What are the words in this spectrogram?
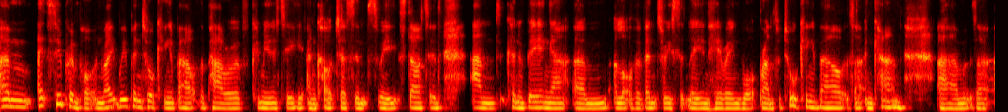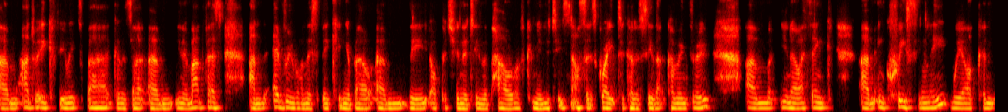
Um, it's super important, right? We've been talking about the power of community and culture since we started, and kind of being at um, a lot of events recently and hearing what brands were talking about. Was that in Cannes? Um, was at um, Adweek a few weeks back. It was at um, you know Madfest, and everyone is speaking about um, the opportunity and the power of communities now. So it's great to kind of see that coming through. Um, you know, I think increasingly we are con-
